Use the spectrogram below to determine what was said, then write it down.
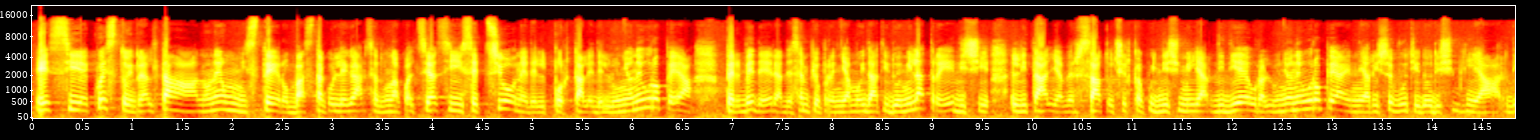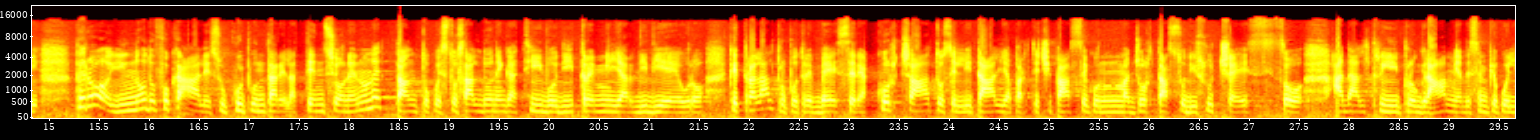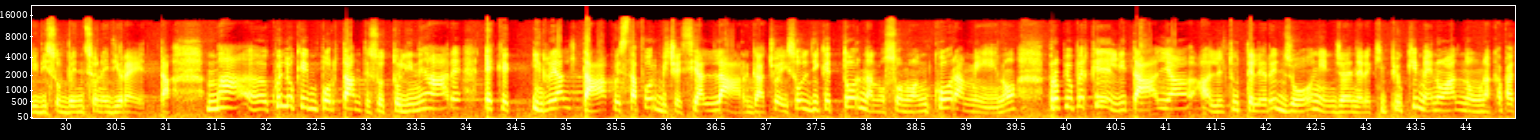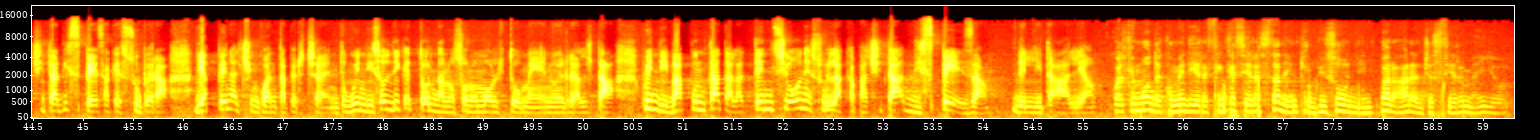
Eh sì, e questo in realtà non è un mistero, basta collegarsi ad una qualsiasi sezione del portale dell'Unione Europea per vedere, ad esempio prendiamo i dati 2013, l'Italia ha versato circa 15 miliardi di euro all'Unione Europea e ne ha ricevuti 12 miliardi, però il nodo focale su cui puntare l'attenzione non è tanto questo saldo negativo di 3 miliardi di euro, che tra l'altro potrebbe essere accorciato se l'Italia partecipasse con un maggior tasso di successo ad altri programmi, ad esempio quelli di sovvenzione diretta, ma eh, quello che è importante sottolineare è che in realtà questa forbice si allarga, cioè i soldi che tornano sono ancora meno, proprio perché l'Italia, tutte le regioni, in genere chi più chi meno, hanno una capacità di spesa che supera di appena il 50%, quindi i soldi che tornano sono molto meno in realtà, quindi va puntata l'attenzione sulla capacità di spesa dell'Italia. In qualche modo è come dire finché si resta dentro bisogna imparare a gestire meglio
